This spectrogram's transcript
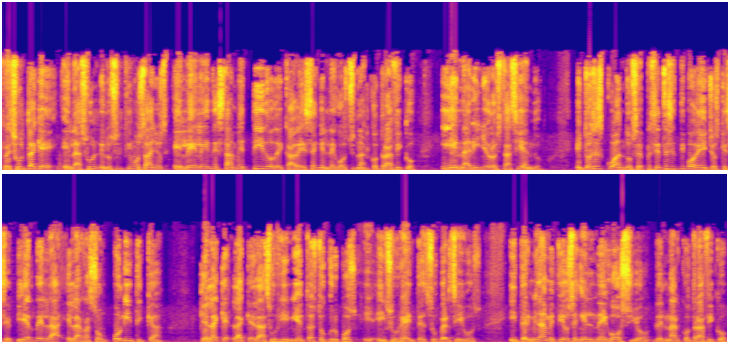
Resulta que en, las, los últimos años el ELN está metido de cabeza en el negocio del narcotráfico y en Nariño lo está haciendo. Entonces, cuando se presenta ese tipo de hechos, que se pierde la razón política, que es la que, la que da surgimiento a estos grupos insurgentes, subversivos, y terminan metidos en el negocio del narcotráfico,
